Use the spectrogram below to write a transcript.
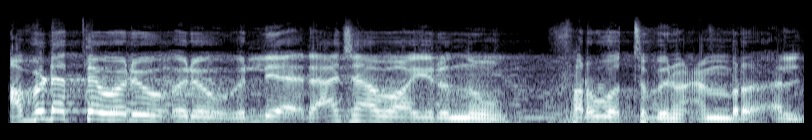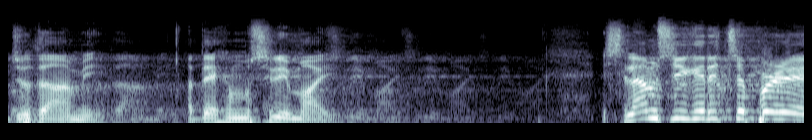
അവിടുത്തെ ഒരു ഒരു വലിയ രാജാവായിരുന്നു ഫർവത്ത് ബിൻ അംർ അൽ ജുദാമി അദ്ദേഹം മുസ്ലിമായി. ഇസ്ലാം സ്വീകരിച്ചപ്പോഴേ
